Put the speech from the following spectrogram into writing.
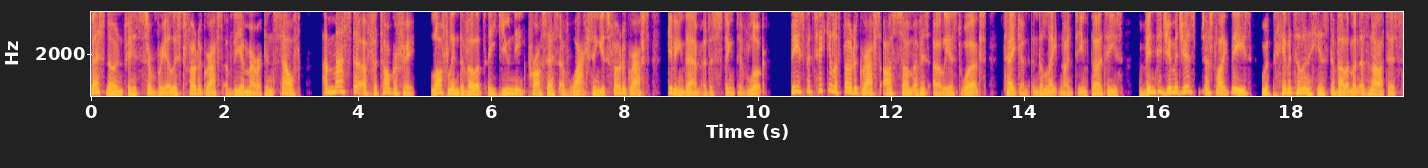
best known for his surrealist photographs of the American South. A master of photography, Laughlin developed a unique process of waxing his photographs, giving them a distinctive look. These particular photographs are some of his earliest works, taken in the late 1930s. Vintage images, just like these, were pivotal in his development as an artist,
